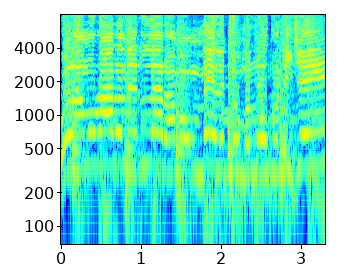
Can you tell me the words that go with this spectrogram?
Well, I'm gonna write a little letter. I'm gonna mail it to my local DJ.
